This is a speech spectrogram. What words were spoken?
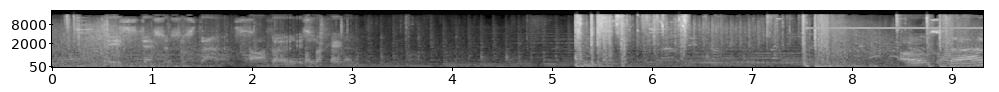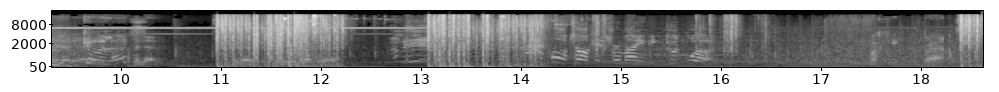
He's desperate for stats. Oh, but it's fucking. shot. Oh, Oops, son. Go uh, on, I lads. think I think there's a somewhere. Four targets remaining. Good work. Fucking rats.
